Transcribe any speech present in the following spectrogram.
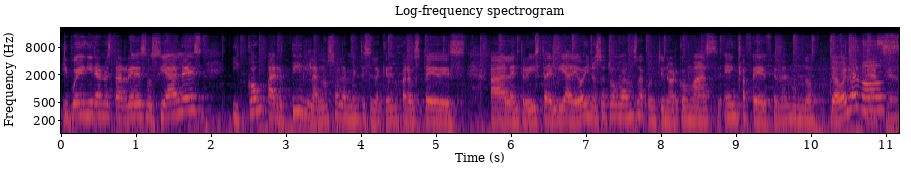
y pueden ir a nuestras redes sociales y compartirla, no solamente se la queden para ustedes a la entrevista del día de hoy. Nosotros vamos a continuar con más en Café FM Mundo. Ya volvemos. Gracias.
